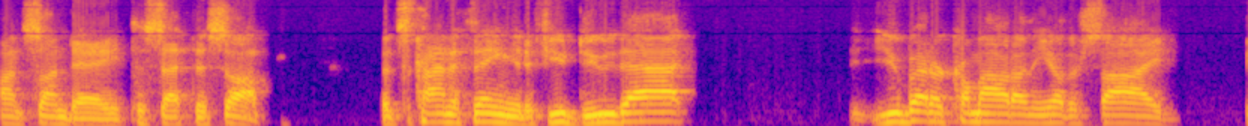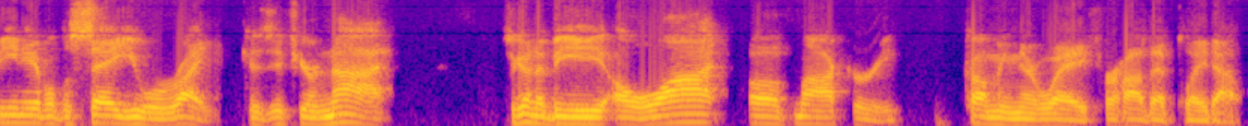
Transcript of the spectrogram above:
on Sunday to set this up. It's the kind of thing that if you do that, you better come out on the other side being able to say you were right. Because if you're not, there's going to be a lot of mockery coming their way for how that played out.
